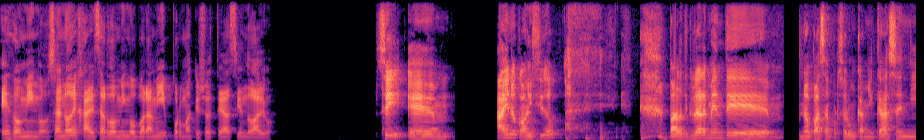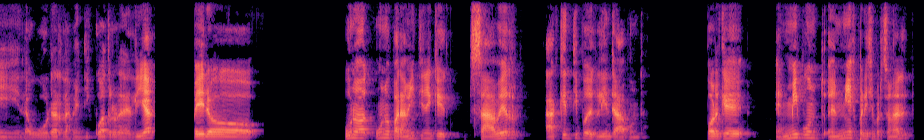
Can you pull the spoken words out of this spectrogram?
es domingo, o sea, no deja de ser domingo para mí por más que yo esté haciendo algo. Sí, eh, ahí no coincido. Particularmente no pasa por ser un kamikaze ni laburar las 24 horas del día, pero uno, uno para mí tiene que saber a qué tipo de cliente apunta. Porque en mi, punto, en mi experiencia personal,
